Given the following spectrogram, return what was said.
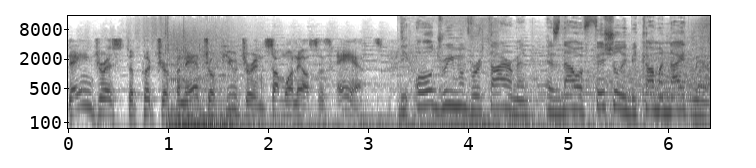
Dangerous to put your financial future in someone else's hands. The old dream of retirement has now officially become a nightmare.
